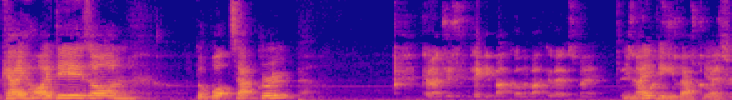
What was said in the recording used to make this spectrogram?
okay, ideas on the WhatsApp group. Can I just piggyback on the back of this, mate? There's you may piggyback, yes.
